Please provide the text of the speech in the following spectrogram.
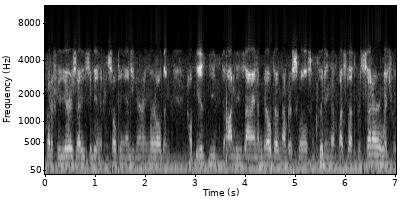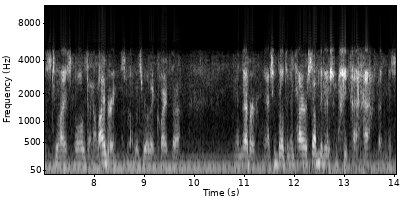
quite a few years. I used to be in the consulting engineering world and helped Don design and build a number of schools, including the West Lethbridge Center, which was two high schools and a library. So it was really quite an endeavor. We actually built an entire subdivision to make that happen. It was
